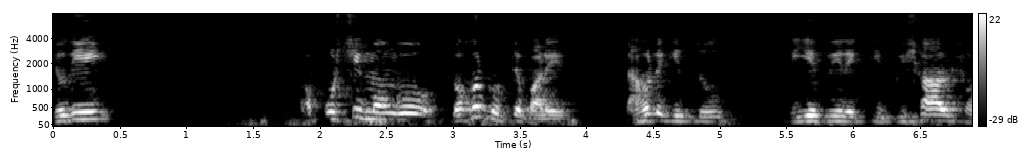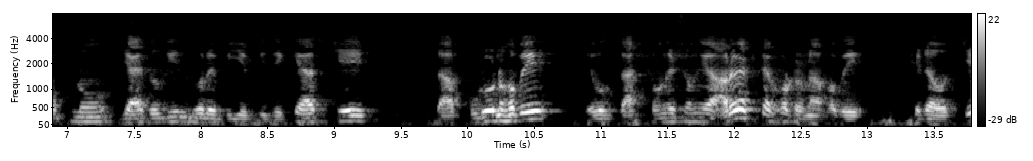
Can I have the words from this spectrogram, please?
যদি পশ্চিমবঙ্গ দখল করতে পারে, তাহলে কিন্তু বিজেপির একটি বিশাল স্বপ্ন যা এতদিন ধরে বিজেপি দেখে আসছে, তা পূরণ হবে। এবং তার সঙ্গে সঙ্গে আরও একটা ঘটনা হবে, সেটা হচ্ছে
